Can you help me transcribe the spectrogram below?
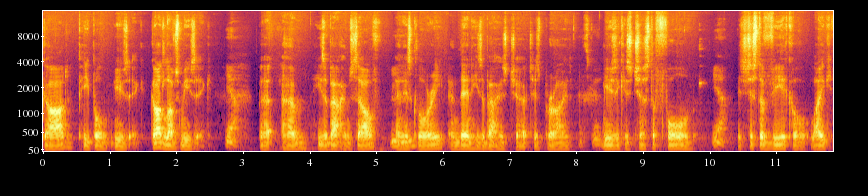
God, people, music. God loves music, Yeah. but um, He's about Himself and His glory, and then He's about His church, His bride. That's good. Music is just a form. Yeah. It's just a vehicle. Like,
